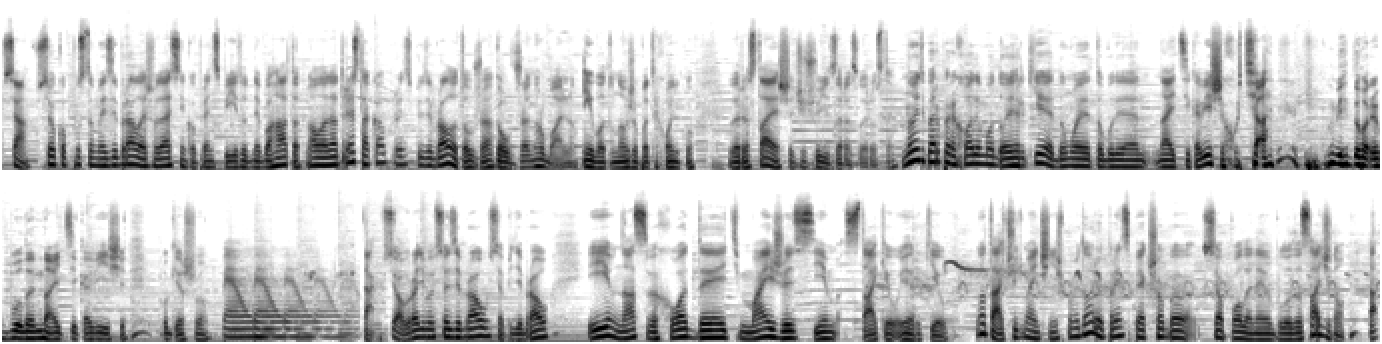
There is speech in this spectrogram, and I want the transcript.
Все, всю капусту ми зібрали, швидесенько, в принципі, її тут небагато. Ну але на 300 к, в принципі, зібрали, то вже то вже нормально. І от воно вже потихоньку виростає, ще чуть-чуть зараз виросте. Ну і тепер переходимо до ігорки. Я думаю, то буде найцікавіше, хоча помідори були найцікавіші. Поки що. Так, все, вроді би все зібрав, все підібрав. І в нас виходить майже 7 стаків огірків. Ну так, чуть менше, ніж помідори. В принципі, якщо б все поле не було засаджено, так,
